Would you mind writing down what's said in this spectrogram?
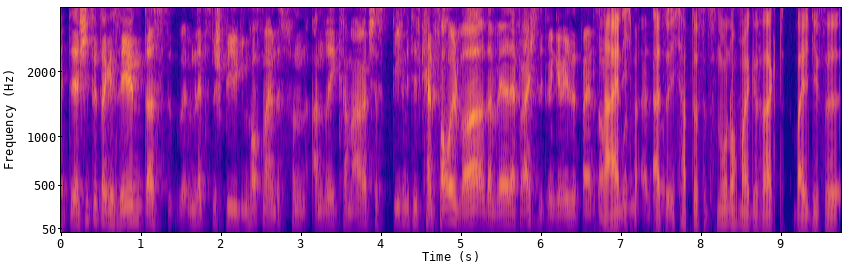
hätte der Schiedsrichter gesehen, dass im letzten Spiel gegen Hoffenheim das von André Kramaric das definitiv kein Foul war, dann wäre der Freistoß drin gewesen. Bei das Nein, ich, also, also ich habe das jetzt nur noch mal gesagt, weil diese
